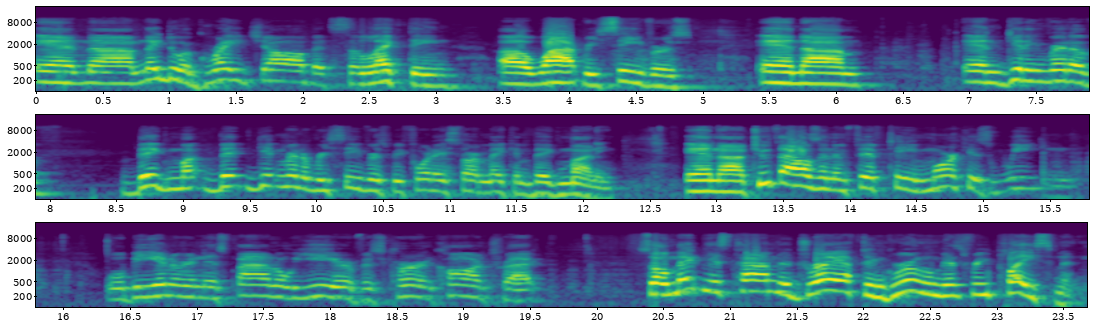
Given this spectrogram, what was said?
and um, they do a great job at selecting uh, wide receivers and um, and getting rid of big, big getting rid of receivers before they start making big money. In uh, 2015, Markus Wheaton will be entering his final year of his current contract. So maybe it's time to draft and groom his replacement.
